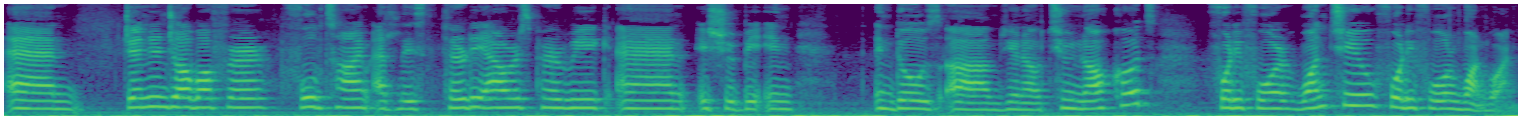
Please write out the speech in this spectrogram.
and genuine job offer, full time, at least 30 hours per week, and it should be in in those, um, you know, two NOC codes, 4412, 4411.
